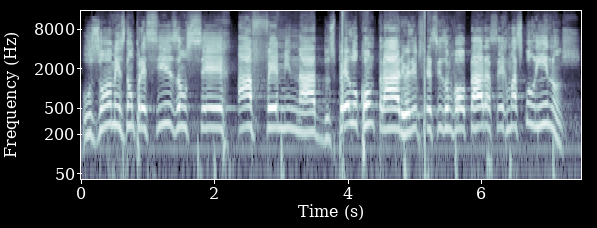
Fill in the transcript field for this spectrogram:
Os homens não precisam ser afeminados, pelo contrário, eles precisam voltar a ser masculinos.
